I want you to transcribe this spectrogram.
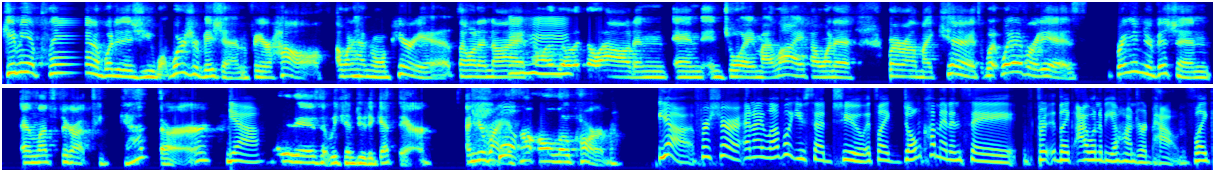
Give me a plan of what it is you want. What is your vision for your health? I want to have normal periods. I want to not, mm-hmm. I want to be able to go out and, and enjoy my life. I want to run around my kids, Wh- whatever it is. Bring in your vision and let's figure out together yeah. what it is that we can do to get there. And you're right, well, it's not all low carb. Yeah, for sure. And I love what you said too. It's like, don't come in and say, for, like, I want to be 100 pounds. Like,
